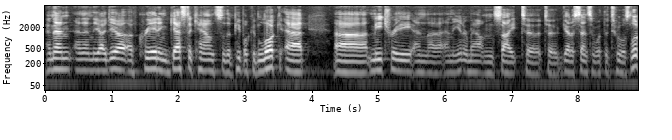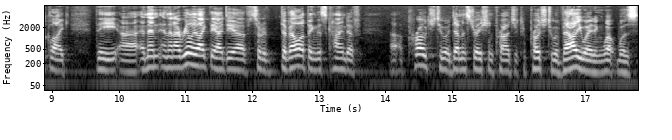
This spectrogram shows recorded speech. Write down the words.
And then, and then the idea of creating guest accounts so that people could look at uh, MeTree and the, and the Intermountain site to, to get a sense of what the tools look like. The, uh, and, then, and then I really like the idea of sort of developing this kind of approach to a demonstration project, approach to evaluating what was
